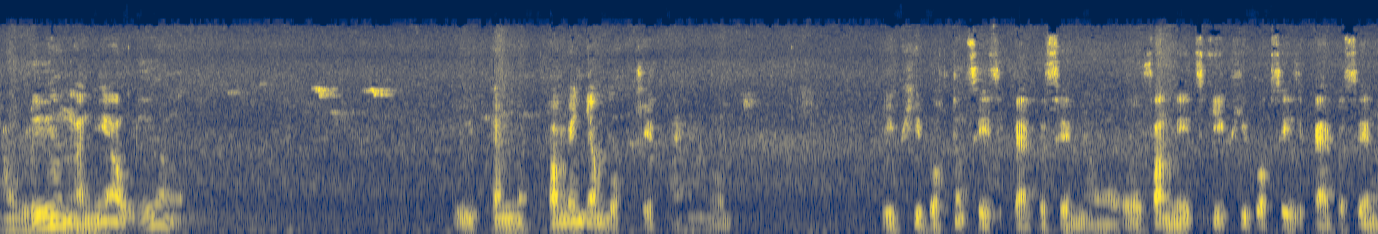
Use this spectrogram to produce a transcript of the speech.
เอาเรื่อง อันนี้เอาเรื่องความความแม่นยำบวกเจ็ดนะครับผม EP บวกตั้งสี่สิบแปดเปอร์เซ็นต์โอ้ฝั่งนี้ EP บวกสี่สิบแปดเปอร์เซ็นต์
